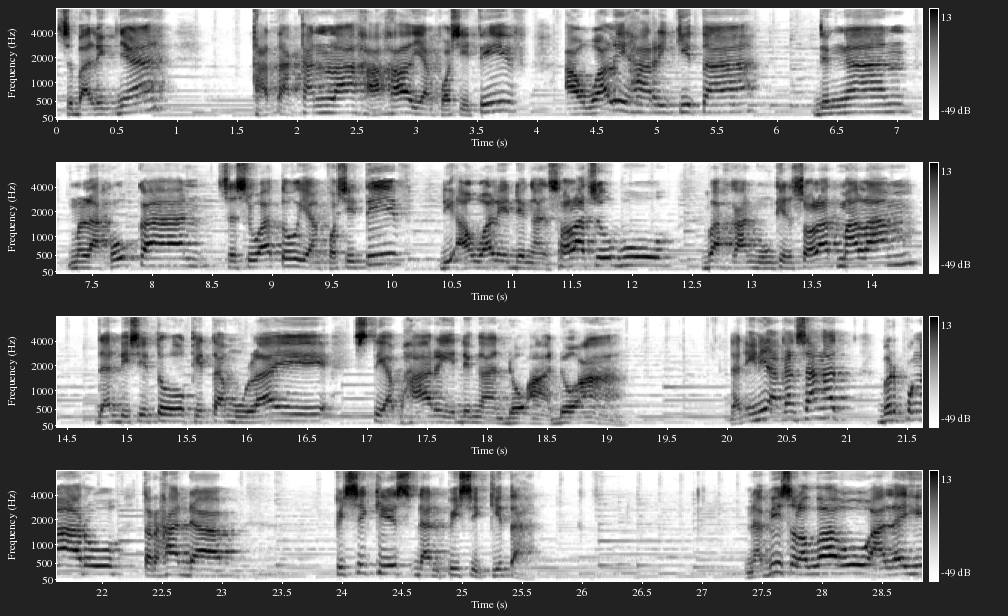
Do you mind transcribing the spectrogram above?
Sebaliknya, katakanlah hal-hal yang positif, awali hari kita dengan melakukan sesuatu yang positif, diawali dengan sholat subuh, bahkan mungkin sholat malam, dan di situ kita mulai setiap hari dengan doa-doa. Dan ini akan sangat berpengaruh terhadap psikis dan fisik kita. Nabi Shallallahu Alaihi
